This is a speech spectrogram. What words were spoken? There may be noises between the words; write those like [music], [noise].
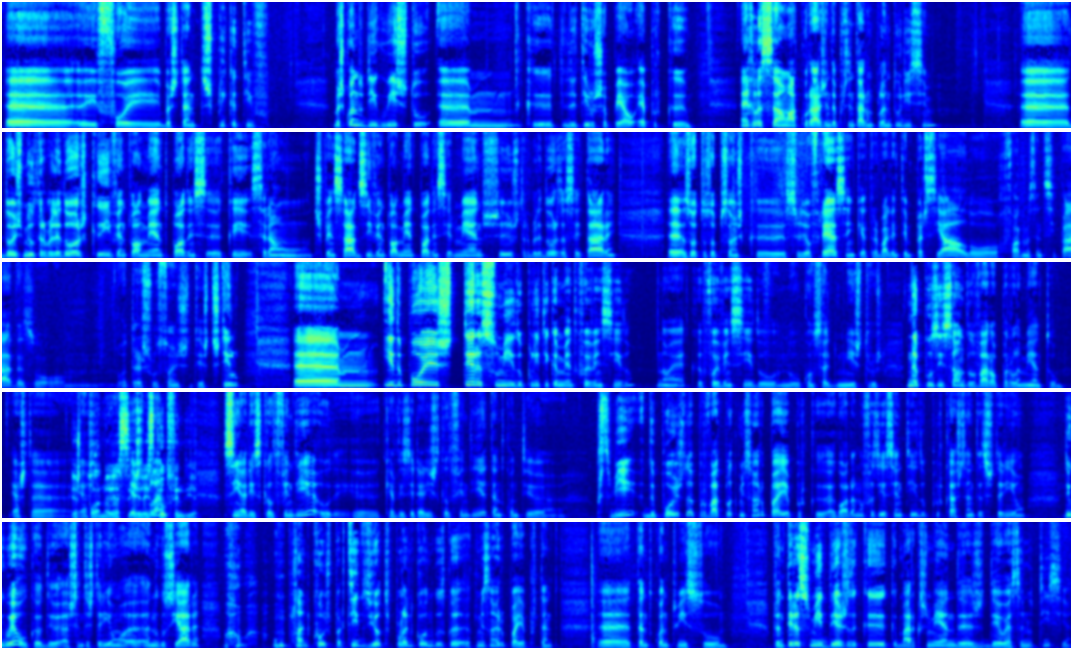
e foi bastante explicativo. Mas quando digo isto, um, ehm, que lhe tiro o chapéu, é porque, em relação à coragem de apresentar um plano duríssimo, uh, 2 mil trabalhadores que eventualmente podem que serão dispensados, eventualmente podem ser menos se os trabalhadores aceitarem eh, as outras opções que se lhe oferecem, que é trabalho em tempo parcial ou reformas antecipadas ou hum, outras soluções deste estilo. Um, e depois ter assumido politicamente que foi vencido, não é? Que foi vencido no Conselho de Ministros na posição de levar ao Parlamento esta, este esta, plano. Era, este era isso plano. que ele defendia. Sim, era isso que ele defendia. Uh, quer dizer, era isto que ele defendia, tanto quanto. Uh, percebi depois de aprovado pela Comissão Europeia, porque agora não fazia sentido, porque às tantas estariam, digo eu, que às tantas estariam a, a negociar [laughs] um plano com os partidos e outro plano com a Comissão Europeia. Portanto, uh, tanto quanto isso. Portanto, ter assumido desde que Marcos Mendes deu essa notícia,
